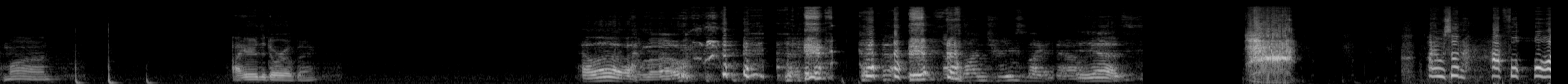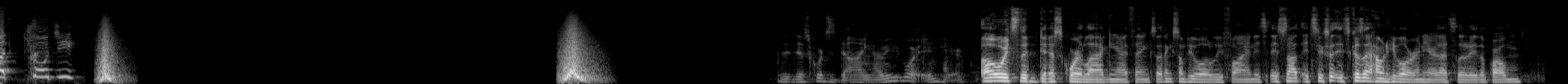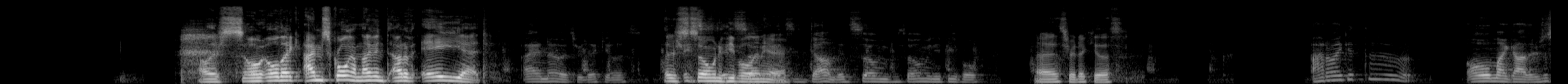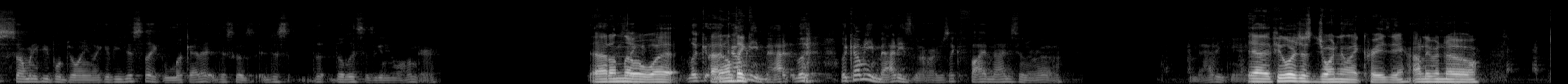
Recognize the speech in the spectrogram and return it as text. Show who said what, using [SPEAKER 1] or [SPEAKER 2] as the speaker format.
[SPEAKER 1] Come on. I hear the door opening. Hello.
[SPEAKER 2] Hello. I'm on Dreams mic now.
[SPEAKER 1] Yes.
[SPEAKER 3] I was on half a heart, Georgie.
[SPEAKER 2] The Discord's dying. How many people are in here?
[SPEAKER 3] Oh, it's the Discord lagging. I think. So I think some people will be fine. It's it's not. It's it's because of how many people are in here. That's literally the problem. Oh, there's so. Oh, like I'm scrolling. I'm not even out of A yet.
[SPEAKER 2] I know it's ridiculous.
[SPEAKER 3] There's
[SPEAKER 2] It's-
[SPEAKER 3] so many people
[SPEAKER 2] so-
[SPEAKER 3] in here.
[SPEAKER 2] It's dumb. It's so so many people.
[SPEAKER 3] Uh, it's ridiculous.
[SPEAKER 2] How do I get the? Oh my god, there's just so many people joining. Like if you just like look at it, it just goes. It just the, the list is getting longer.
[SPEAKER 3] I don't know
[SPEAKER 2] like-
[SPEAKER 3] what.
[SPEAKER 2] Look, look
[SPEAKER 3] I don't
[SPEAKER 2] how
[SPEAKER 3] think.
[SPEAKER 2] many Mad, look, look how many Maddies there are. There's like five Maddies in a row. Maddie gang.
[SPEAKER 3] Yeah, people are just joining like crazy. I don't even know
